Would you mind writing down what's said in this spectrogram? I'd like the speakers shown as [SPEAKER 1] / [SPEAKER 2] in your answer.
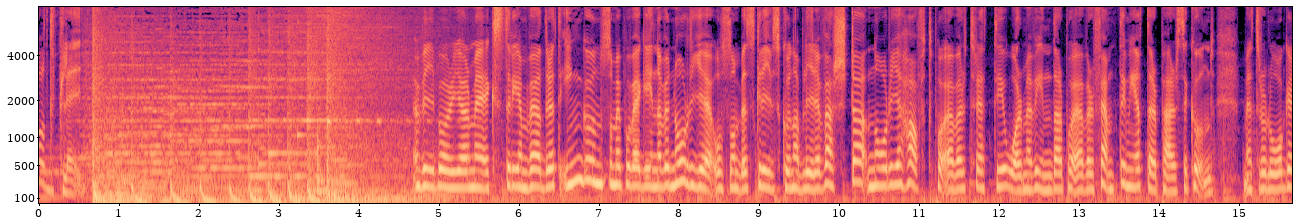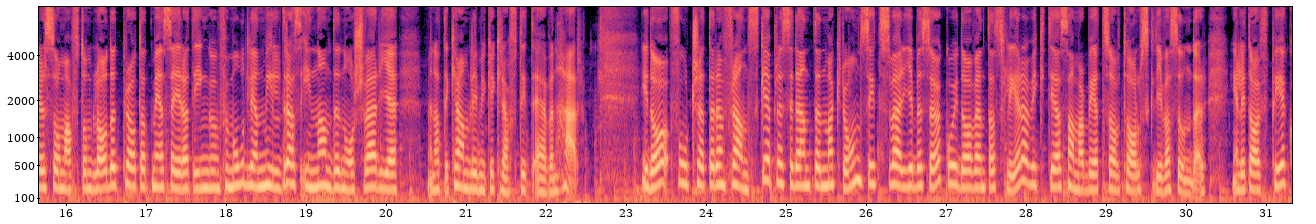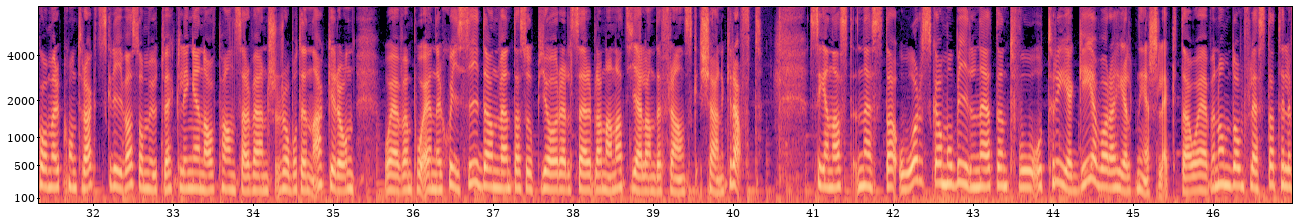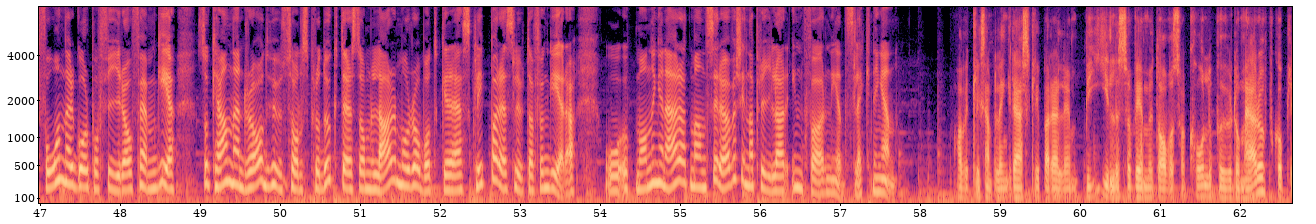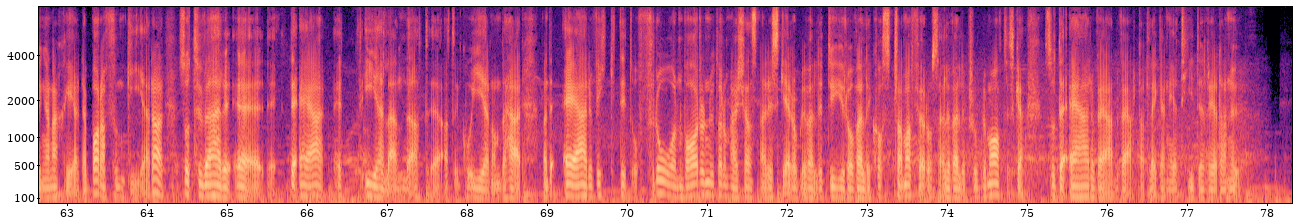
[SPEAKER 1] Podplay.
[SPEAKER 2] Vi börjar med extremvädret Ingun som är på väg in över Norge och som beskrivs kunna bli det värsta Norge haft på över 30 år med vindar på över 50 meter per sekund. Meteorologer som Aftonbladet pratat med säger att Ingun förmodligen mildras innan det når Sverige men att det kan bli mycket kraftigt även här. Idag fortsätter den franske presidenten Macron sitt Sverigebesök och idag väntas flera viktiga samarbetsavtal skrivas under. Enligt AFP kommer kontrakt skrivas om utvecklingen av pansarvärnsroboten Acheron och även på energisidan väntas uppgörelser bland annat gällande fransk kärnkraft. Senast nästa år ska mobilnäten 2 och 3G vara helt nedsläckta och även om de flesta telefoner går på 4 och 5G så kan en rad hushållsprodukter som larm och robotgräsklippare sluta fungera. Och uppmaningen är att man ser över sina prylar inför nedsläckningen.
[SPEAKER 3] Har vi till exempel en gräsklippare eller en bil så vem av oss har koll på hur de här uppkopplingarna sker? Det bara fungerar. Så tyvärr, eh, det är ett elände att, eh, att gå igenom det här. Men det är viktigt och frånvaron av de här tjänsterna riskerar att bli väldigt dyra och väldigt kostsamma för oss eller väldigt problematiska. Så det är väl värt att lägga ner tiden redan nu.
